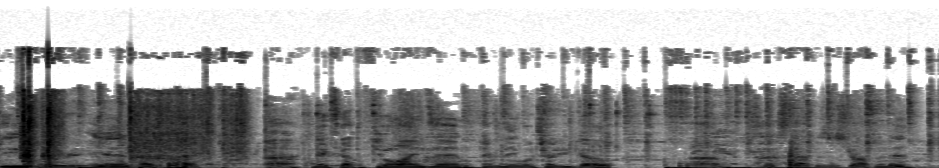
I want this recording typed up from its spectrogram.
The in. uh, Nick's got the fuel lines in. Everything looks ready to go. Um, next step is just dropping it in.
